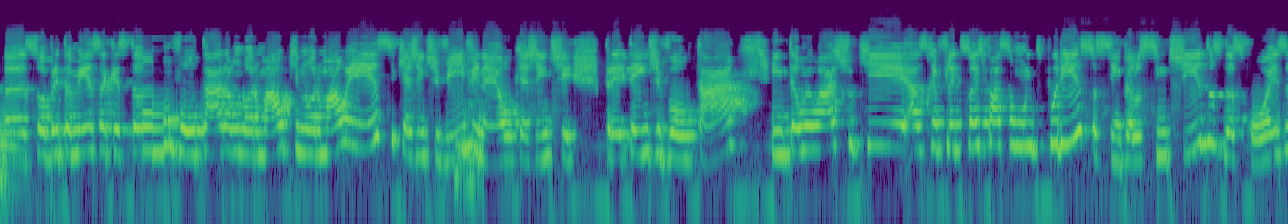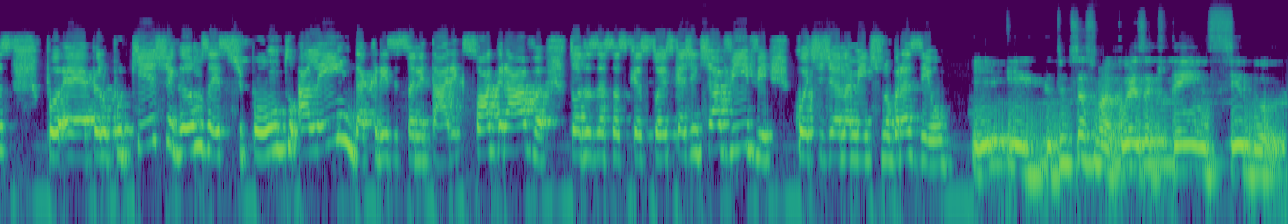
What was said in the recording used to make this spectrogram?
Uh, sobre também essa questão voltar ao normal, que normal é esse que a gente vive, né? O que a gente pretende voltar. Então eu acho que as reflexões passam muito por isso, assim, pelos sentidos das coisas, é, pelo porquê chegamos a este ponto, além da crise sanitária que só agrava todas essas questões que a gente já vive cotidianamente no Brasil. E, e tu disseste uma coisa que tem sido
